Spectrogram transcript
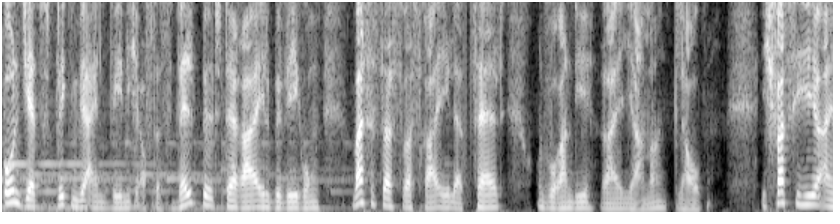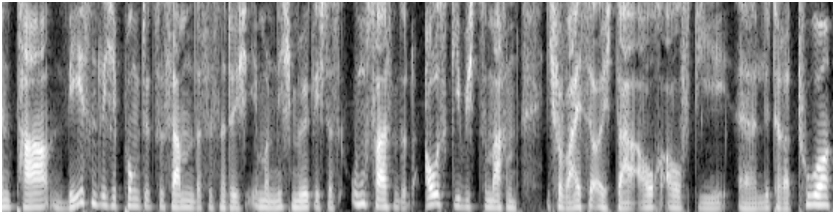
Und jetzt blicken wir ein wenig auf das Weltbild der Rael-Bewegung. Was ist das, was Rael erzählt und woran die Raelianer glauben? Ich fasse hier ein paar wesentliche Punkte zusammen. Das ist natürlich immer nicht möglich, das umfassend und ausgiebig zu machen. Ich verweise euch da auch auf die äh, Literatur,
